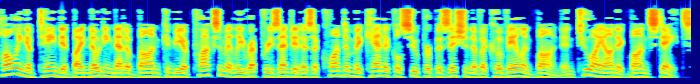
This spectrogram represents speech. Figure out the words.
Pauling obtained it by noting that a bond can be approximately represented as a quantum mechanical superposition of a covalent bond and two ionic bond states.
